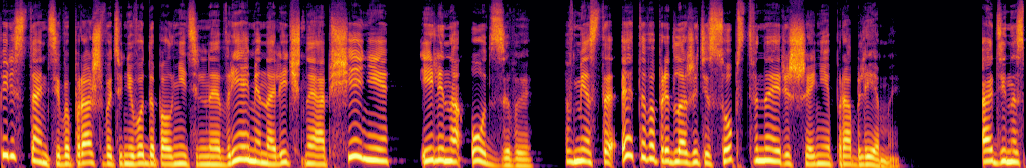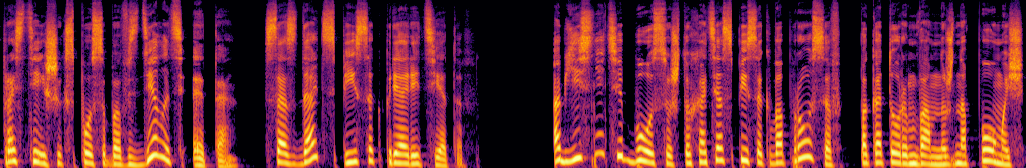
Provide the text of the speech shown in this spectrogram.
Перестаньте выпрашивать у него дополнительное время на личное общение или на отзывы. Вместо этого предложите собственное решение проблемы. Один из простейших способов сделать это — создать список приоритетов. Объясните боссу, что хотя список вопросов, по которым вам нужна помощь,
